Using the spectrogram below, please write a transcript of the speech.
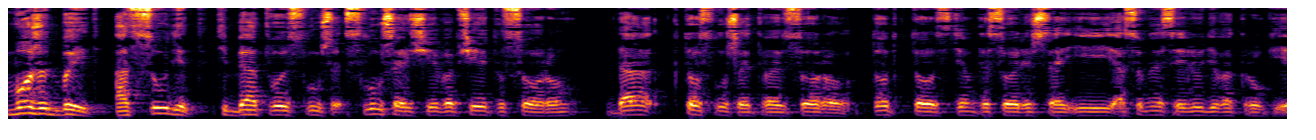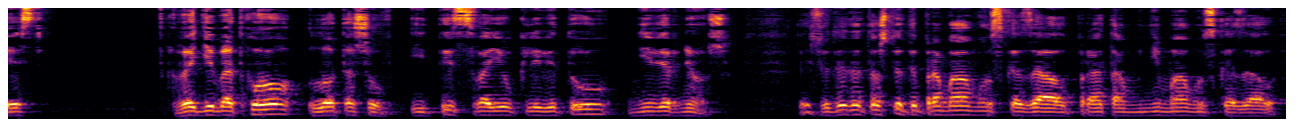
может быть, осудит тебя твой слуша, слушающий вообще эту ссору, да, кто слушает твою ссору, тот, кто с кем ты ссоришься, и особенно если люди вокруг есть. Вадибатхо лоташув, и ты свою клевету не вернешь. То есть вот это то, что ты про маму сказал, про там не маму сказал,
